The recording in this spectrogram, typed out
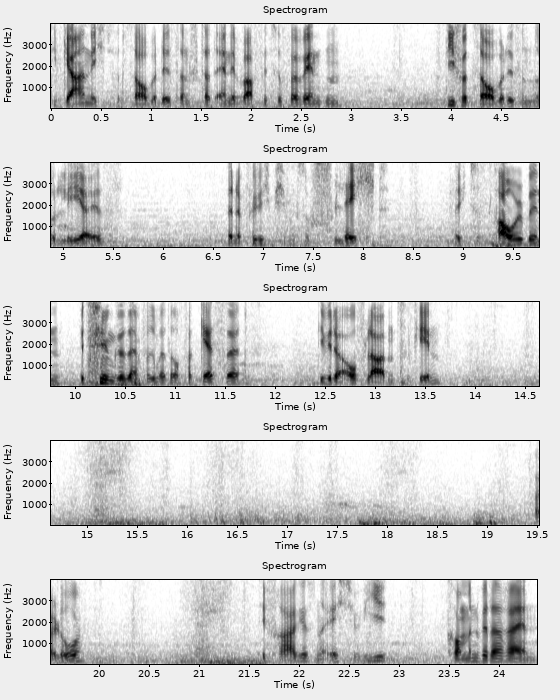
die gar nicht verzaubert ist, anstatt eine Waffe zu verwenden, die verzaubert ist und nur leer ist. Weil dann fühle ich mich immer so schlecht, weil ich zu faul bin, beziehungsweise einfach immer darauf vergesse, die wieder aufladen zu gehen. Hallo? Die Frage ist nur echt, wie kommen wir da rein?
